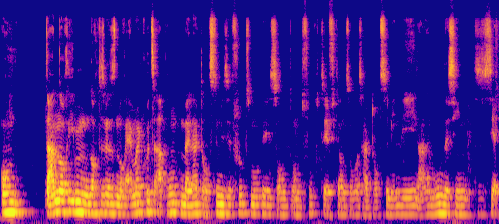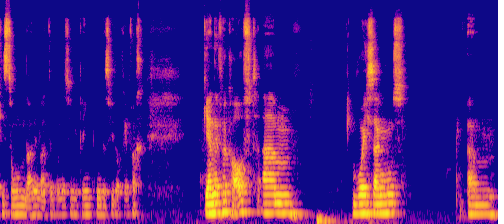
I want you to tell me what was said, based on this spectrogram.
Und dann noch eben, noch, dass wir das noch einmal kurz abrunden, weil halt trotzdem diese Fruit Smoothies und, und Fruchtsäfte und sowas halt trotzdem irgendwie in aller Munde sind. Das ist sehr gesund, alle Leute wollen das irgendwie trinken, das wird auch einfach gerne verkauft. Ähm, wo ich sagen muss, ähm,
